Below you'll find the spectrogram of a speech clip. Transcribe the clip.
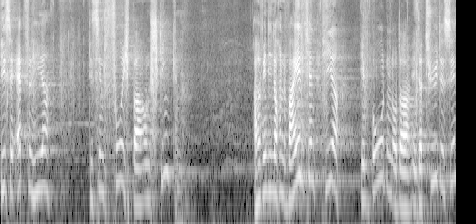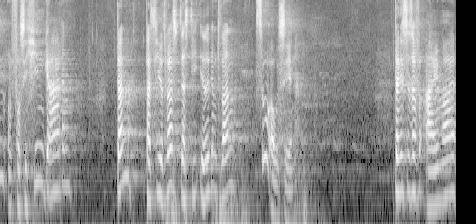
Diese Äpfel hier, die sind furchtbar und stinken. Aber wenn die noch ein Weilchen hier im Boden oder in der Tüte sind und vor sich hingaren, dann passiert was, dass die irgendwann so aussehen. Dann ist es auf einmal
